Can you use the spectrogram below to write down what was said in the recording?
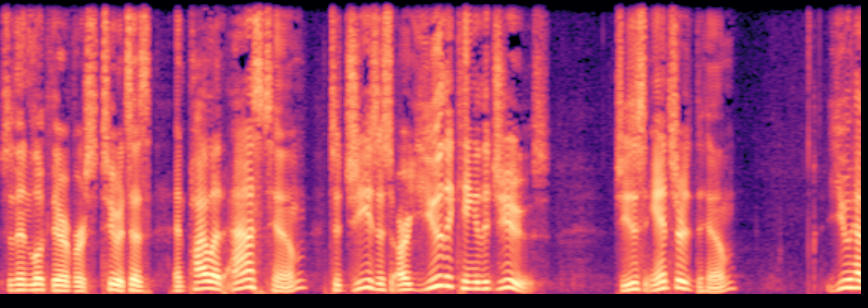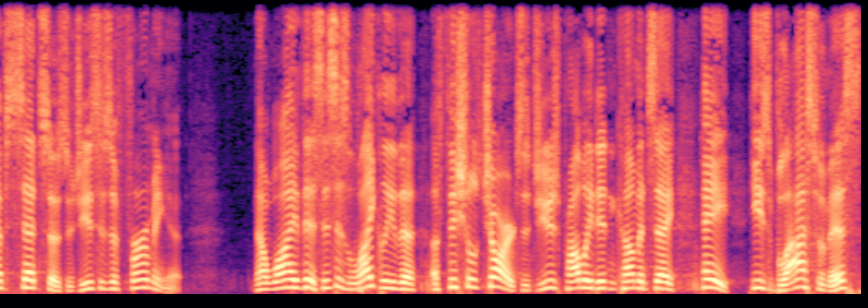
So then look there, verse 2. It says, And Pilate asked him to Jesus, Are you the king of the Jews? Jesus answered him, You have said so. So Jesus is affirming it. Now, why this? This is likely the official charge. The Jews probably didn't come and say, Hey, he's blasphemous.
